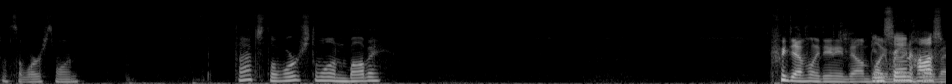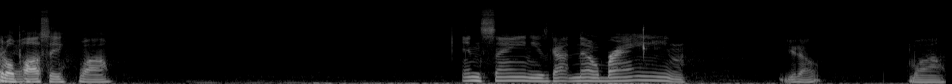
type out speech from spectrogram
That's the worst one. That's the worst one, Bobby. We definitely do need to unplug Insane American Pie back hospital posse. Wow. Insane. He's got no brain. You don't. Wow.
